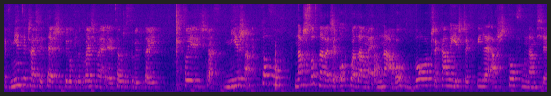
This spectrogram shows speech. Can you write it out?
W międzyczasie też, gdy go przygotowaliśmy, y, cały czas sobie tutaj co jakiś czas mieszamy tofu. Nasz sos na razie odkładamy na bok, bo czekamy jeszcze chwilę, aż tofu nam się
